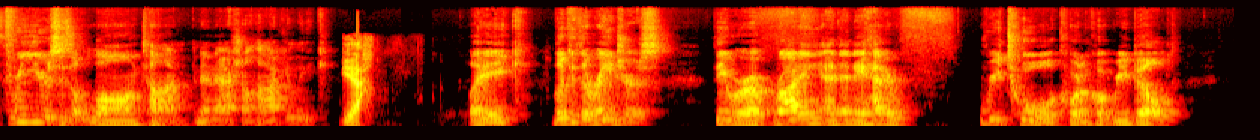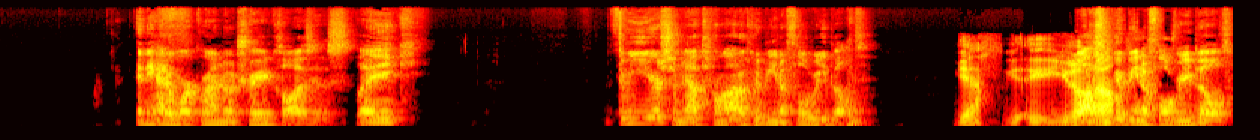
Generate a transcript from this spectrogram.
Three years is a long time in the National Hockey League. yeah Like, look at the Rangers. They were rotting, and then they had to retool, quote unquote, rebuild, and they had to work around no trade clauses. Like, three years from now, Toronto could be in a full rebuild. yeah you, you don't Boston know could be in a full rebuild.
